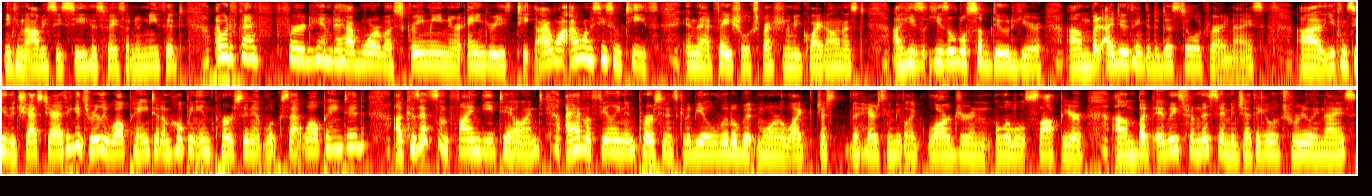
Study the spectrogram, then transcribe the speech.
You can obviously see his face underneath it. I would have kind of preferred him to have more of a screaming or angry teeth. I want I want to see some teeth in that facial expression. To be quite honest, uh, he's he's a little subdued here, um, but I do think that it does still look very nice. Uh, you can see the chest here. I think it's really well painted. I'm hoping in person it looks that well painted because uh, that's some fine detail and I have a feeling in person it's going to be a little bit more like just the hair's going to be like larger and a little sloppier. Um, but at least from this image, I think it looks really nice,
